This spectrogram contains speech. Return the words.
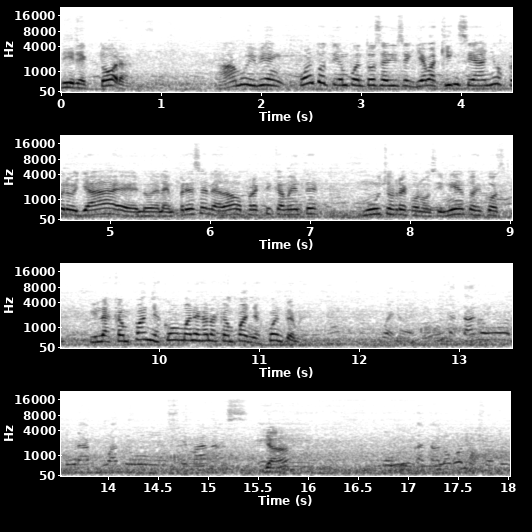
directora? Ah, muy bien. ¿Cuánto tiempo entonces dice? Lleva 15 años, pero ya eh, lo de la empresa le ha dado prácticamente muchos reconocimientos y cosas. ¿Y las campañas? ¿Cómo maneja las campañas? Cuénteme. Bueno, un catálogo dura cuatro semanas. Eh, Ya. con un catálogo nosotros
